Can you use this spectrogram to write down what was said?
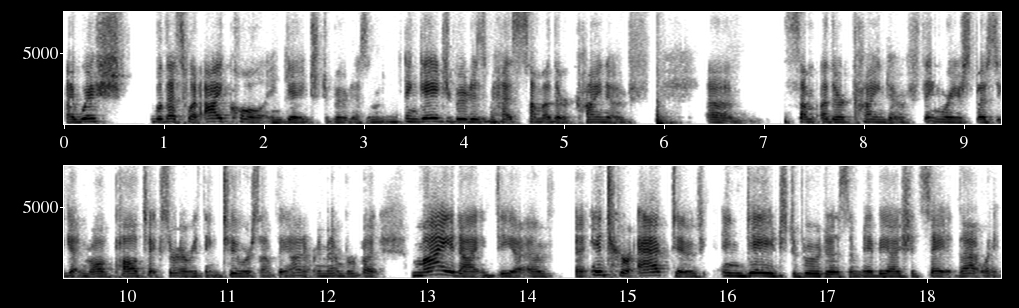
I wish, well, that's what I call engaged Buddhism. Engaged Buddhism has some other kind of. Uh, some other kind of thing where you're supposed to get involved politics or everything too or something i don't remember but my idea of interactive, engaged Buddhism. Maybe I should say it that way.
